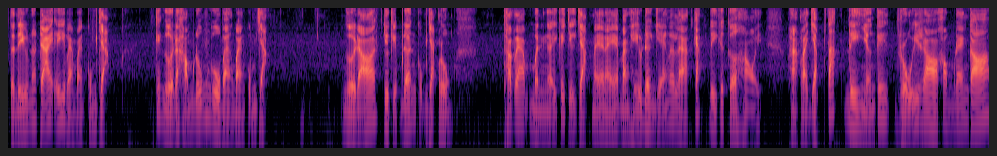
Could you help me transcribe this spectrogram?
Tình yêu nó trái ý bạn bạn cũng chặt. Cái người đó không đúng gu bạn bạn cũng chặt. Người đó chưa kịp đến cũng chặt luôn. Thật ra mình nghĩ cái chữ chặt này này bạn hiểu đơn giản đó là cắt đi cái cơ hội hoặc là dập tắt đi những cái rủi ro không đáng có.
